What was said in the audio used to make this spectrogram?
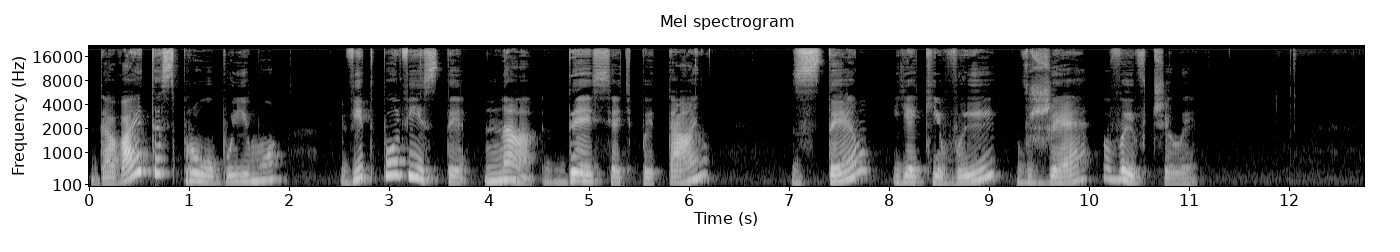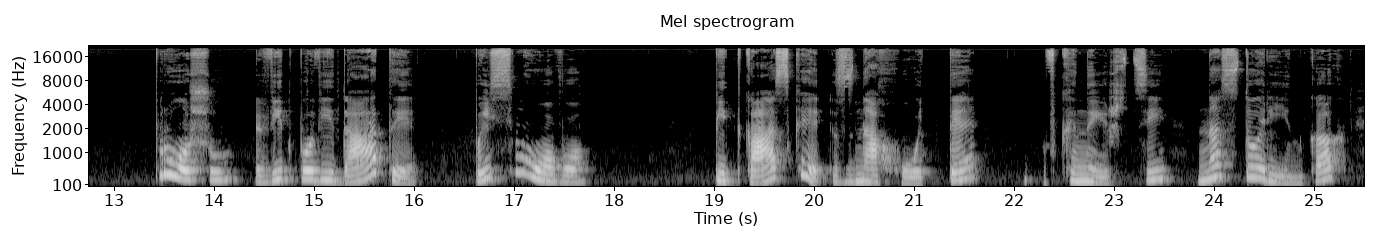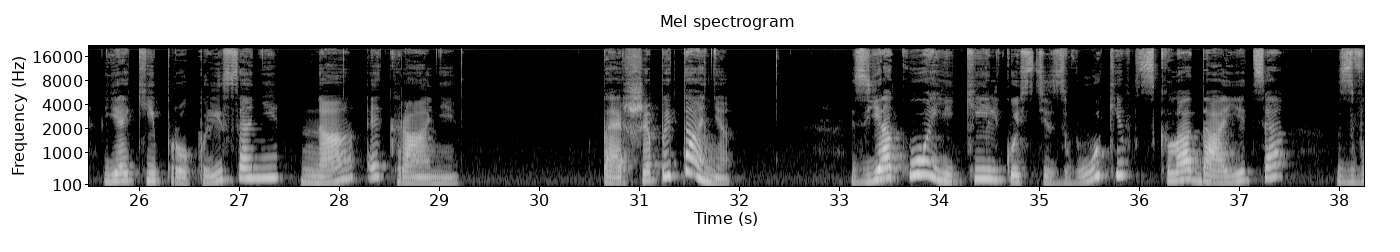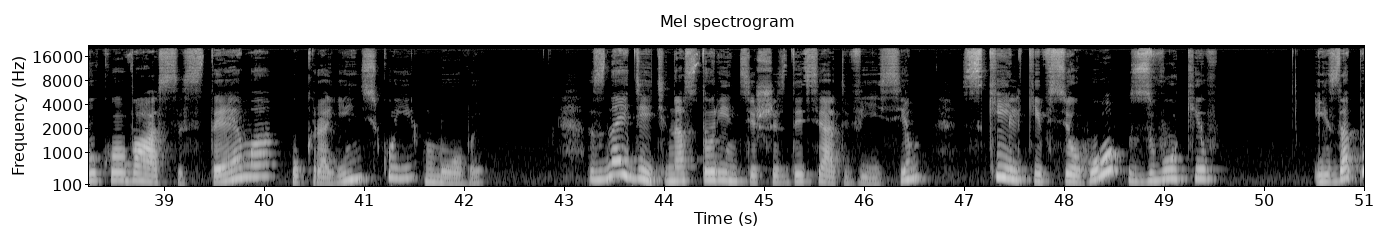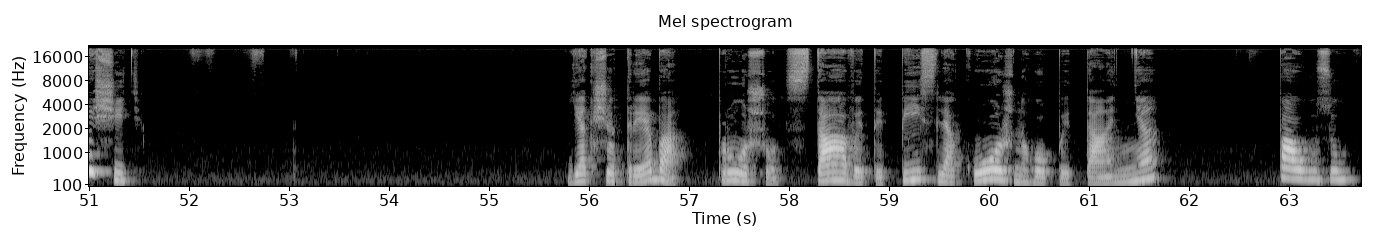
Давайте спробуємо відповісти на 10 питань з тем, які ви вже вивчили. Прошу відповідати письмово. Підказки знаходьте в книжці на сторінках, які прописані на екрані. Перше питання. З якої кількості звуків складається звукова система української мови? Знайдіть на сторінці 68 скільки всього звуків і запишіть. Якщо треба, прошу ставити після кожного питання паузу.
